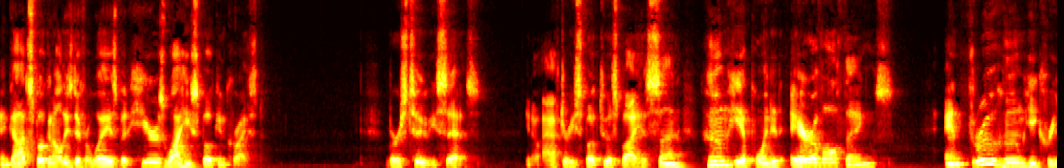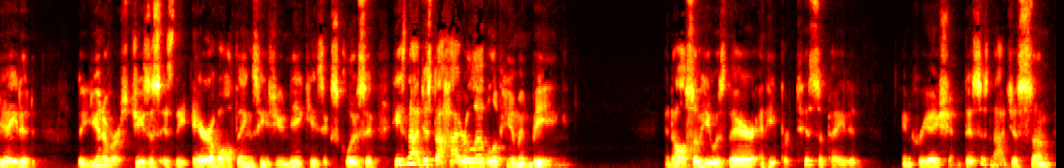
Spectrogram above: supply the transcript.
and God spoke in all these different ways, but here's why he spoke in Christ. Verse 2, he says, you know, after he spoke to us by his Son, whom he appointed heir of all things, and through whom he created the universe. Jesus is the heir of all things. He's unique, he's exclusive. He's not just a higher level of human being. And also, he was there and he participated in creation. This is not just some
